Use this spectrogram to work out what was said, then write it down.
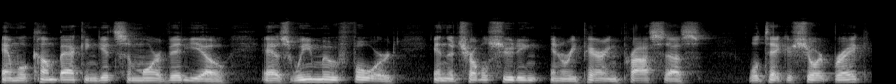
and we'll come back and get some more video as we move forward in the troubleshooting and repairing process. We'll take a short break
